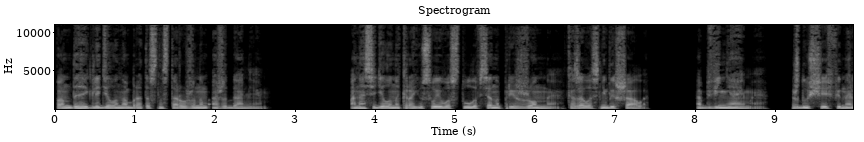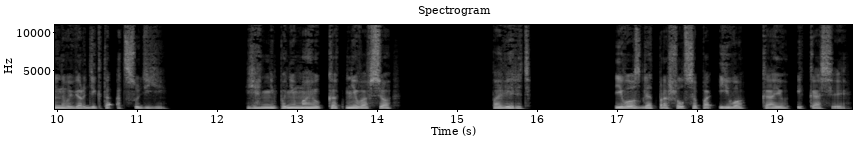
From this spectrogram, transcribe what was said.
Пандея глядела на брата с настороженным ожиданием. Она сидела на краю своего стула, вся напряженная, казалось, не дышала, обвиняемая, ждущая финального вердикта от судьи. «Я не понимаю, как мне во все поверить». Его взгляд прошелся по Иво, Каю и Кассии.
